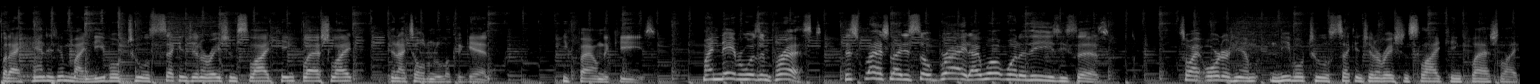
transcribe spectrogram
but I handed him my Nebo Tools second generation Slyde King flashlight, then I told him to look again. He found the keys. My neighbor was impressed. This flashlight is so bright, I want one of these, he says. So I ordered him Nebo Tools second generation Slyde King flashlight.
